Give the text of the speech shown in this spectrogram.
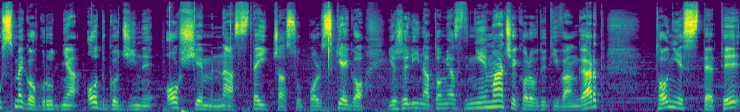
8 grudnia od godziny 18 czasu polskiego. Jeżeli natomiast nie macie Call of Duty Vanguard, to niestety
